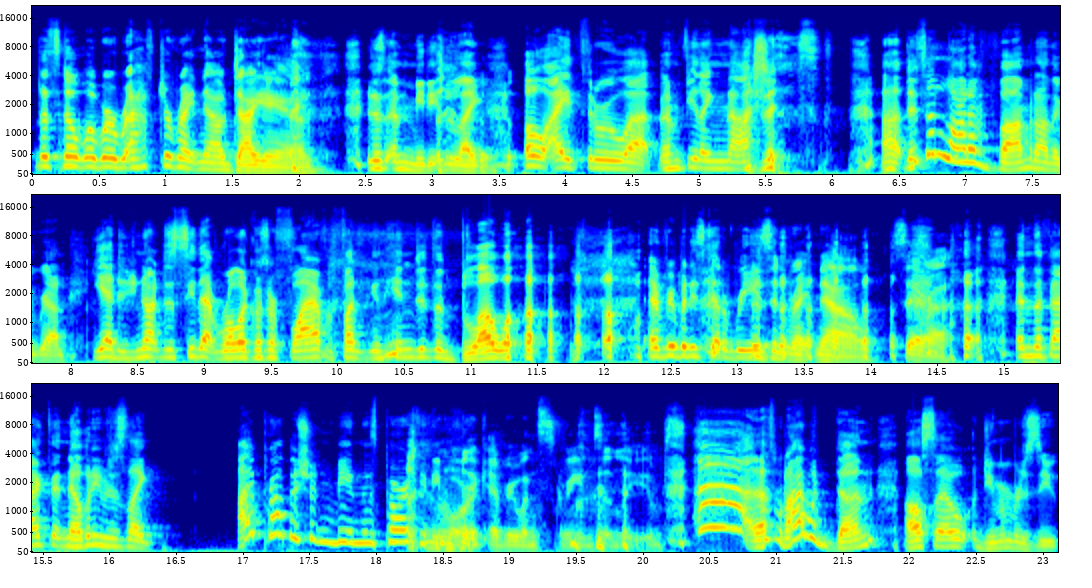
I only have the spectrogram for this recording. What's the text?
That's not what we're after right now, Diane. just immediately like, oh, I threw up. I'm feeling nauseous. Uh, there's a lot of vomit on the ground. Yeah, did you not just see that roller coaster fly off the fucking hinges and blow up? Everybody's got a reason right now, Sarah. and the fact that nobody was just like, I probably shouldn't be in this park anymore. like everyone screams and leaves. ah, that's what I would have done. Also, do you remember Zoo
